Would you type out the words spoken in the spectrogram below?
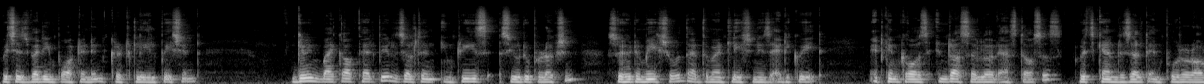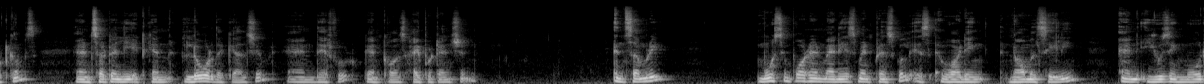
which is very important in critically ill patient. Giving bicarb therapy results in increased CO2 production, so you have to make sure that the ventilation is adequate. It can cause intracellular acidosis, which can result in poorer outcomes, and certainly it can lower the calcium and therefore can cause hypotension. In summary, most important management principle is avoiding normal saline and using more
